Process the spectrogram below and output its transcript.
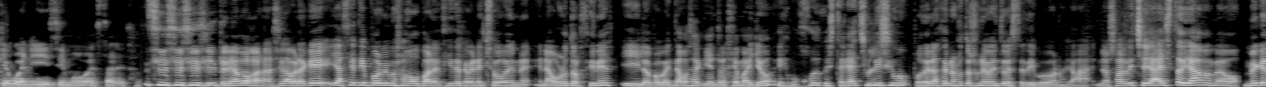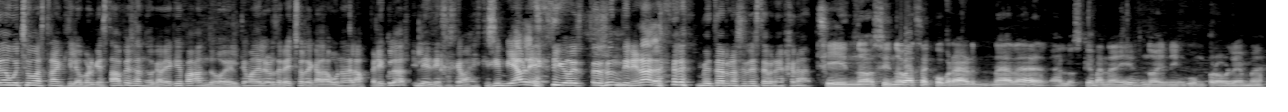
Qué buenísimo va a estar eso. Sí, sí, sí, sí, teníamos ganas. Sí, la verdad que ya hace tiempo vimos algo parecido que habían hecho en, en algunos otros cines y lo comentamos aquí entre Gema y yo. Y dijimos, joder, que estaría chulísimo poder hacer nosotros un evento de este tipo. Bueno, ya nos has dicho ya esto, ya me, me he quedado mucho más tranquilo porque estaba pensando que había que ir pagando el tema de los derechos de cada una de las películas y le dije, Gema, es que es inviable. Digo, esto es un dineral meternos en este berenjenal. Sí, no, si no vas a cobrar nada a los que van a ir, no hay ningún problema.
